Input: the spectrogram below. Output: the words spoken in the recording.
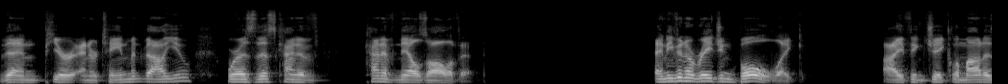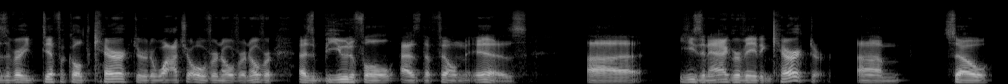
than pure entertainment value. Whereas this kind of kind of nails all of it. And even a Raging Bull, like I think Jake LaMotta is a very difficult character to watch over and over and over. As beautiful as the film is, uh, he's an aggravating character. Um, so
